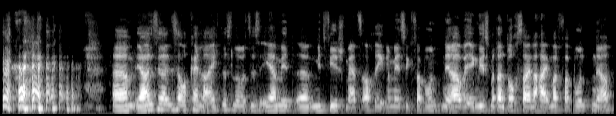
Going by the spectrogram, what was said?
ähm, ja, das ist, ja, das ist auch kein leichtes Los. Das ist eher mit, äh, mit viel Schmerz auch regelmäßig verbunden. Ja, aber irgendwie ist man dann doch seiner Heimat verbunden. Ja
